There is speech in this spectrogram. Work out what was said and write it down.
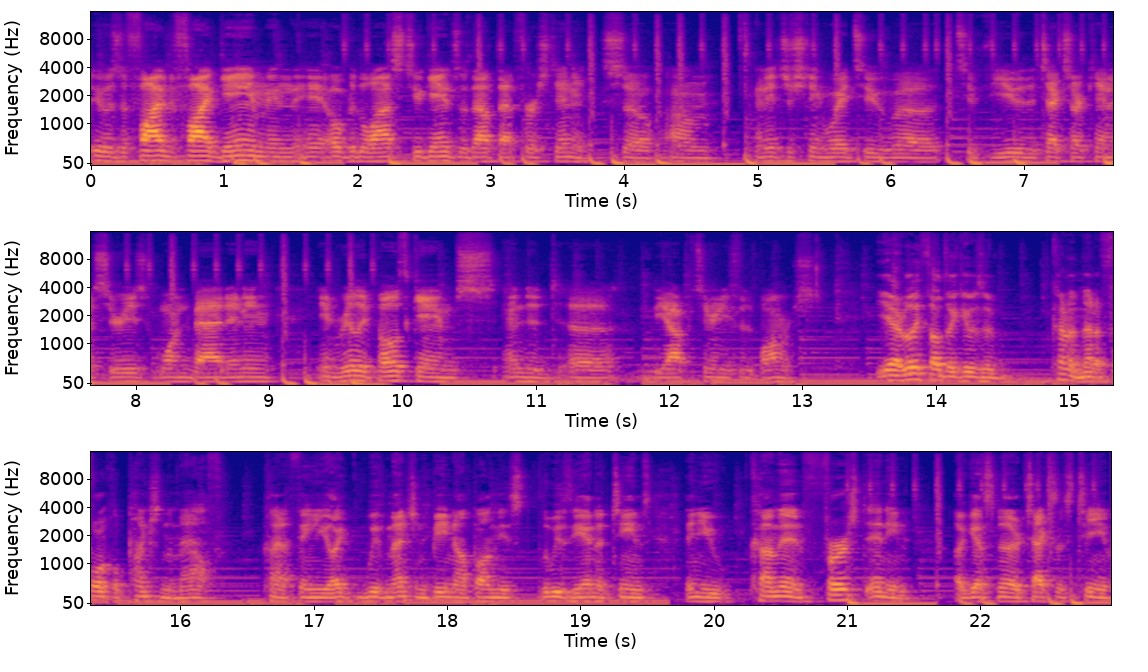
it was a five to five game in, in over the last two games without that first inning. So um, an interesting way to uh, to view the Texarkana series. One bad inning in really both games ended uh, the opportunity for the Bombers. Yeah, it really felt like it was a kind of a metaphorical punch in the mouth kind of thing. You like we've mentioned beating up on these Louisiana teams, then you come in first inning against another Texas team,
